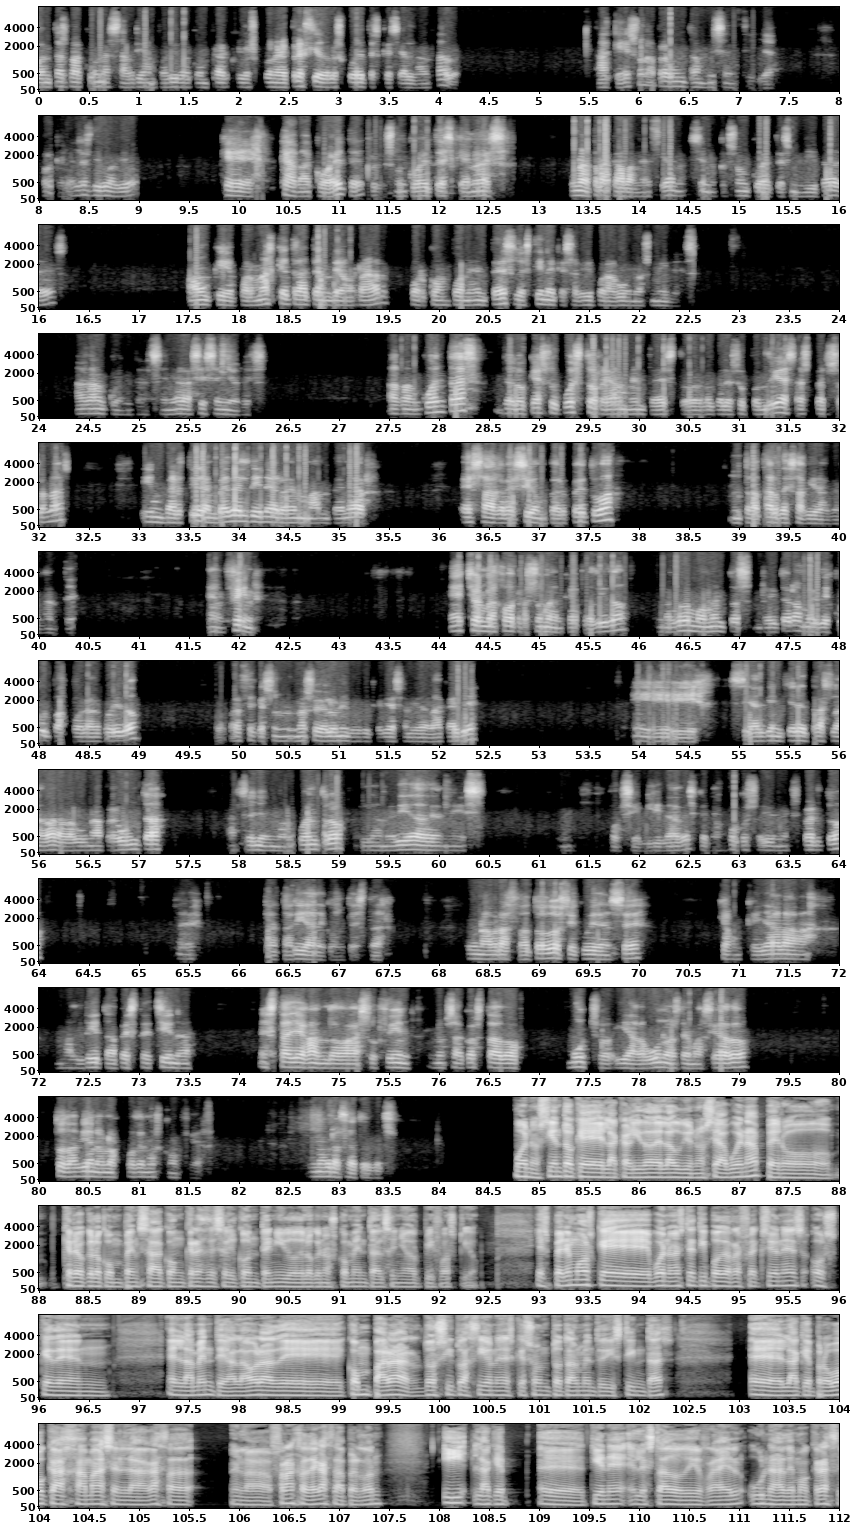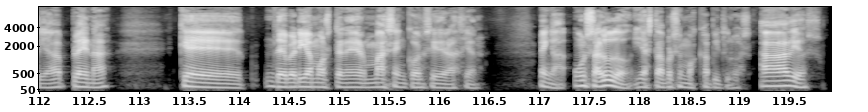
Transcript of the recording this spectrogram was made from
cuántas vacunas habrían podido comprar con, el precio de los cohetes que se han lanzado. A que es una pregunta muy sencilla, porque ya les digo yo que cada cohete, porque son cohetes que no es una traca valenciana, sino que son cohetes militares, aunque por más que traten de ahorrar, por componentes les tiene que salir por algunos miles. Hagan cuenta, señoras y señores hagan cuentas de lo que ha supuesto realmente esto, de lo que le supondría a esas personas invertir en vez del dinero en mantener esa agresión perpetua, en tratar de salir adelante. En fin, he hecho el mejor resumen que he podido. En algunos momentos reitero mis disculpas por el ruido. Me parece que no soy el único que quería salir a la calle. Y si alguien quiere trasladar alguna pregunta, al señor me encuentro en la medida de mis posibilidades, que tampoco soy un experto, eh, trataría de contestar. Un abrazo a todos y cuídense, que aunque ya la maldita peste china está llegando a su fin, nos ha costado mucho y a algunos demasiado, todavía no nos podemos confiar. Un abrazo a todos. Bueno, siento que la calidad del audio no sea buena, pero creo que lo compensa con creces el contenido de lo que nos comenta el señor Pifostio. Esperemos que, bueno, este tipo de reflexiones os queden en la mente a la hora de comparar dos situaciones que son totalmente distintas. Eh, la que provoca jamás en la Gaza, en la franja de Gaza, perdón, y la que eh, tiene el Estado de Israel, una democracia plena que deberíamos tener más en consideración. Venga, un saludo y hasta próximos capítulos. Adiós.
